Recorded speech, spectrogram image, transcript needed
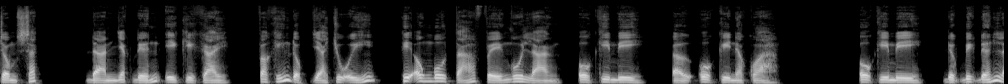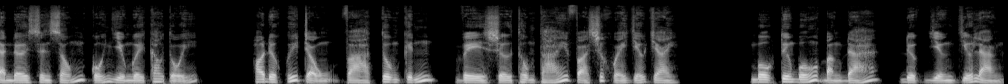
Trong sách, Dan nhắc đến Ikigai và khiến độc giả chú ý khi ông mô tả về ngôi làng Okimi ở Okinawa. Okimi được biết đến là nơi sinh sống của nhiều người cao tuổi. Họ được quý trọng và tôn kính vì sự thông thái và sức khỏe dẻo dai. Một tuyên bố bằng đá được dựng giữa làng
